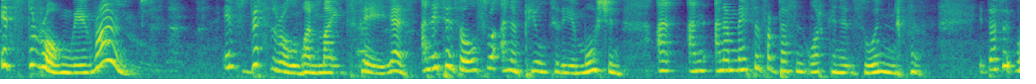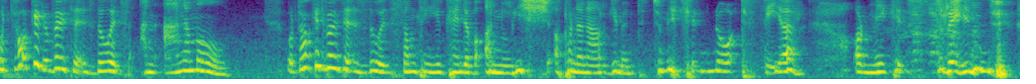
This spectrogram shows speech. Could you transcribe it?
it's the wrong way round. It's visceral, one might say, yes. And it is also an appeal to the emotion. And, and, and a metaphor doesn't work in its own. it doesn't, we're talking about it as though it's an animal. We're talking about it as though it's something you kind of unleash upon an argument to make it not fair or make it strange.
